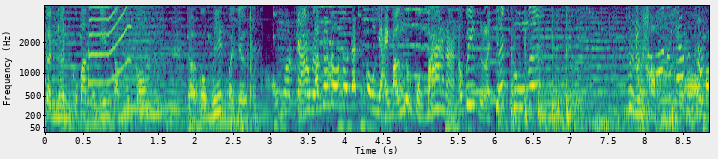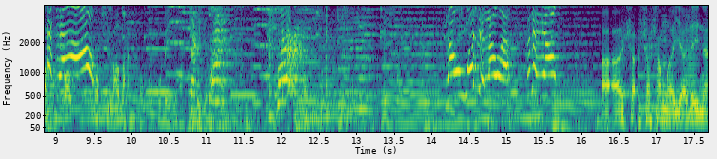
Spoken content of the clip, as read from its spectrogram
Tình hình của ba còn nghiêm trọng hơn con nữa. Trời con biết mà giờ con khổ quá Cao lắm. Nó, nó, nó đánh con dài bẩn hơn còn ba nè. Nó biết được là chết luôn á Rồi Ủa con, con, con xin lỗi ba Con, con, con đi cho ba đi cho ba Lâu quá trời lâu à Có đi không? Ờ ờ sao, sao xong rồi giờ đi nè.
